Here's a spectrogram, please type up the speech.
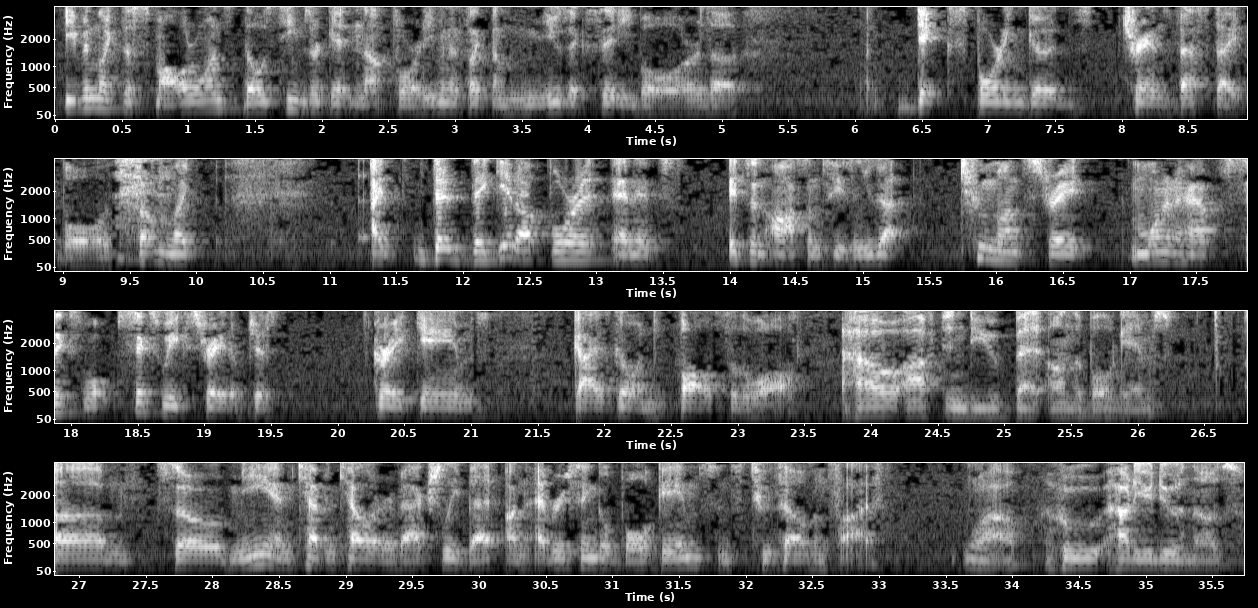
even like the smaller ones, those teams are getting up for it. Even if it's like the Music City Bowl or the like Dick Sporting Goods Transvestite Bowl. It's something like I they, they get up for it, and it's it's an awesome season. You got two months straight, one and a half, six six weeks straight of just great games, guys going balls to the wall. How often do you bet on the bowl games? Um, so me and Kevin Keller have actually bet on every single bowl game since 2005. Wow. Who? How do you do in those?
